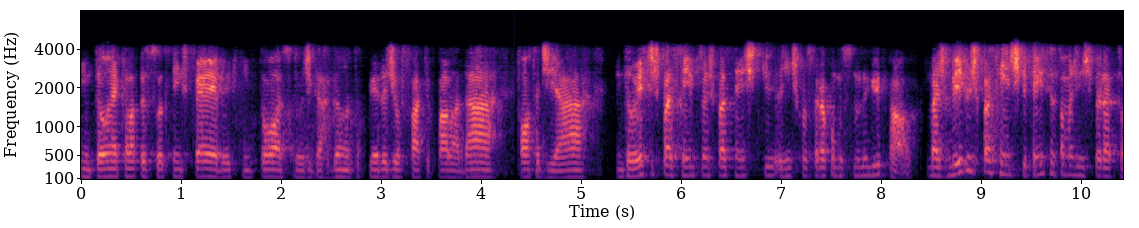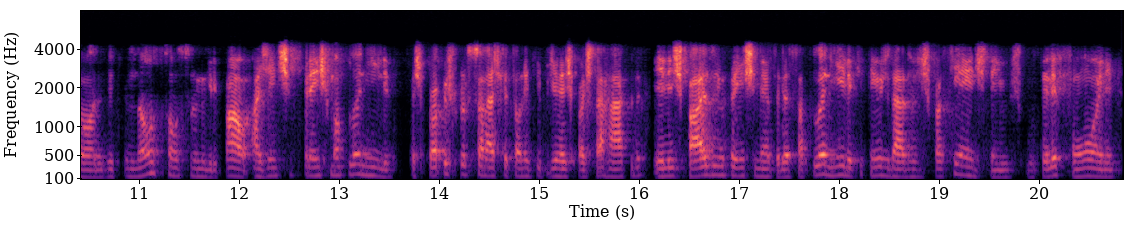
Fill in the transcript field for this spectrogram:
Então é aquela pessoa que tem febre, que tem tosse, dor de garganta, perda de olfato e paladar, falta de ar, Então, esses pacientes são os pacientes que a gente considera como síndrome gripal. Mas mesmo os pacientes que têm sintomas respiratórios e que não são síndrome gripal, a gente preenche uma planilha. Os próprios profissionais que estão na equipe de resposta rápida, eles fazem o preenchimento dessa planilha, que tem os dados dos pacientes, tem o telefone,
